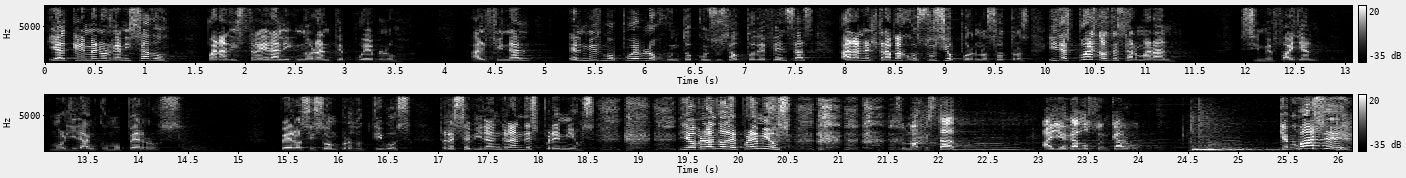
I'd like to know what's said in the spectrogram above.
y al crimen organizado para distraer al ignorante pueblo. Al final, el mismo pueblo junto con sus autodefensas harán el trabajo sucio por nosotros y después los desarmarán. Si me fallan, morirán como perros. Pero si son productivos, recibirán grandes premios. Y hablando de premios... Su Majestad, ha llegado su encargo. ¡Que pase!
